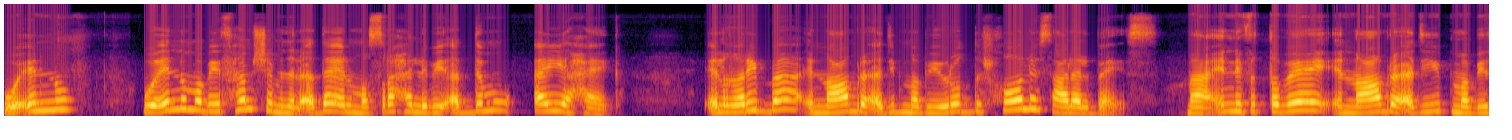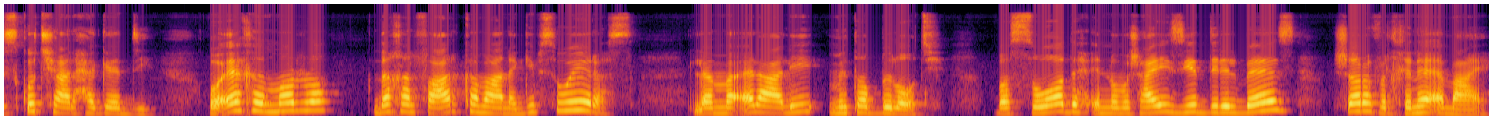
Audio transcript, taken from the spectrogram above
وإنه وإنه ما بيفهمش من الأداء المسرحي اللي بيقدمه أي حاجة. الغريب بقى إن عمرو أديب ما بيردش خالص على الباز مع إن في الطبيعي إن عمرو أديب ما بيسكتش على الحاجات دي. وآخر مرة دخل في عركة مع نجيب ساويرس لما قال عليه مطبلاتي. بس واضح إنه مش عايز يدي للباز شرف الخناقة معاه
